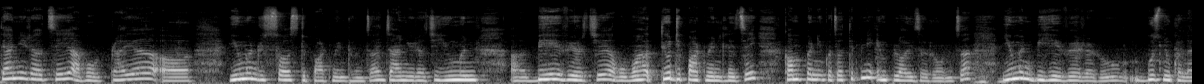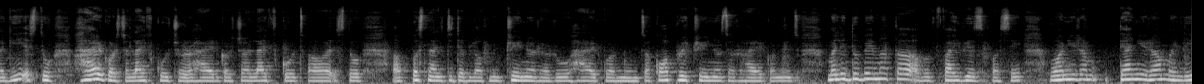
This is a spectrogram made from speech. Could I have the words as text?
त्यहाँनिर चाहिँ अब प्रायः ह्युमन रिसोर्स डिपार्टमेन्ट हुन्छ। जहाँनिर चाहिँ ह्युमन बिहेभियर चाहिँ अब उहाँ त्यो डिपार्टमेन्टले चाहिँ कम्पनीको जति पनि इम्प्लोइजहरू हुन्छ ह्युमन बिहेभियरहरू बुझ्नुको लागि यस्तो हायर गर्छ लाइफ कोचहरू हायर गर्छ लाइफ कोच यस्तो पर्सनालिटी डेभलपमेन्ट ट्रेनरहरू हायर गर्नुहुन्छ कर्पोरेट ट्रेनर्सहरू हायर गर्नुहुन्छ। मैले दुबईमा त अब फाइभ इयर्स बसेँ। उहाँनिर त्यहाँनिर मैले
